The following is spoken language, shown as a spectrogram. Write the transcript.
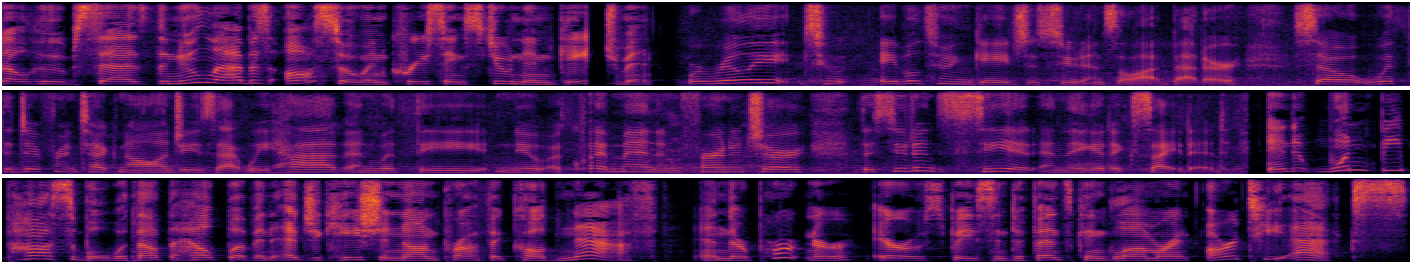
Shellhub says the new lab is also increasing student engagement. We're really to, able to engage the students a lot better. So with the different technologies that we have and with the new equipment and furniture, the students see it and they get excited. And it wouldn't be possible without the help of an education nonprofit called NAF and their partner, aerospace and defense conglomerate RTX.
